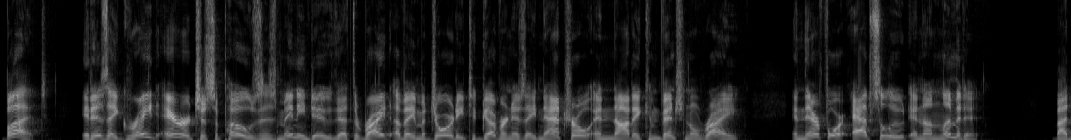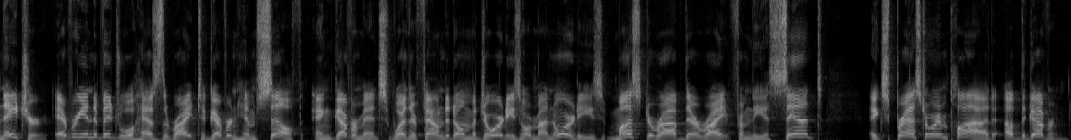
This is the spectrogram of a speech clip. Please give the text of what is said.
But it is a great error to suppose, as many do, that the right of a majority to govern is a natural and not a conventional right, and therefore absolute and unlimited. By nature, every individual has the right to govern himself, and governments, whether founded on majorities or minorities, must derive their right from the assent, expressed or implied, of the governed,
